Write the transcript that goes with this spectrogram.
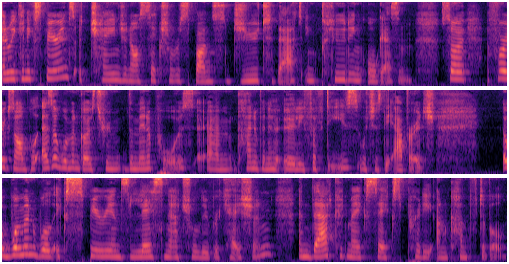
And we can experience a change in our sexual response due to that, including orgasm. So, for example, as a woman goes through the menopause, um, kind of in her early 50s, which is the average, a woman will experience less natural lubrication, and that could make sex pretty uncomfortable.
